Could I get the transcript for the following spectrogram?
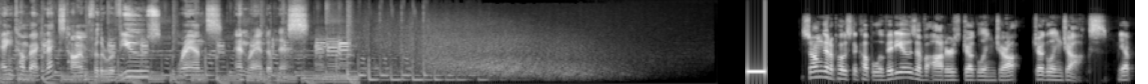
And come back next time for the reviews, rants, and randomness. So I'm going to post a couple of videos of otters juggling jo- juggling jocks. Yep,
